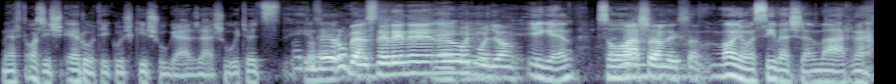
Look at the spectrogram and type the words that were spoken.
mert az is erotikus kisugárzás. Úgyhogy hát én azért Rubensnél én, én, én, hogy mondjam. Igen. Szóval Másra emlékszem. Nagyon szívesen várnám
